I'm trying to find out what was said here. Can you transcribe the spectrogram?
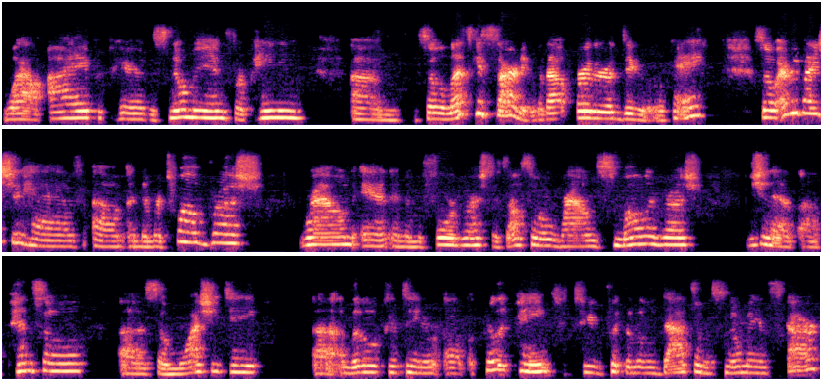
while I prepare the snowman for painting. Um, so let's get started without further ado, okay? So everybody should have um, a number 12 brush, round, and a number four brush that's also a round, smaller brush. You should have a pencil, uh, some washi tape, uh, a little container of acrylic paint to put the little dots on the snowman scarf,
